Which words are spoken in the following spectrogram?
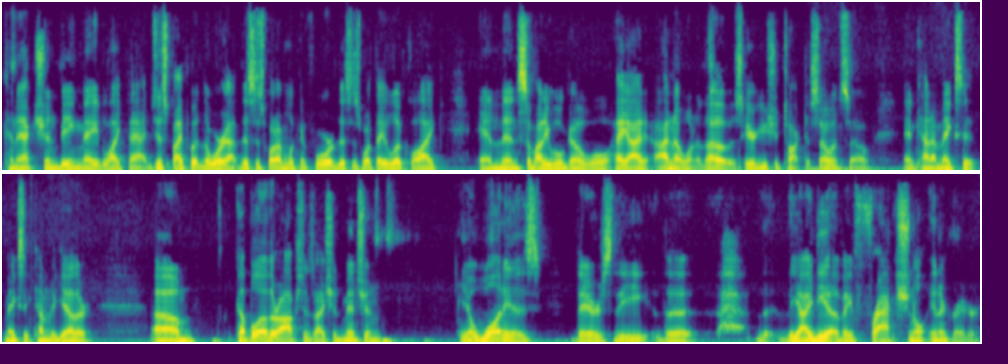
connection being made like that, just by putting the word out. This is what I'm looking for. This is what they look like, and then somebody will go, well, hey, I, I know one of those. Here, you should talk to so and so, and kind of makes it makes it come together. Um, a couple other options I should mention. You know, one is there's the the the idea of a fractional integrator.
